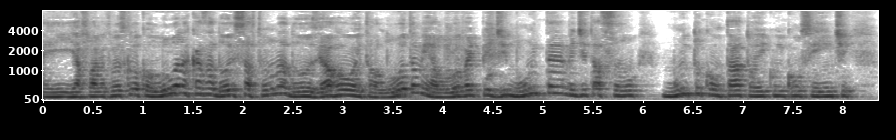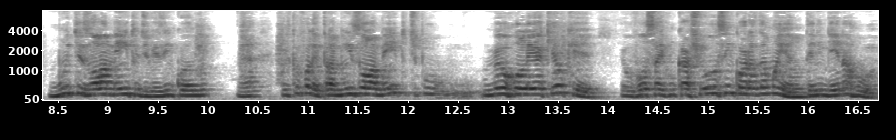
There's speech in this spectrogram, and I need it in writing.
E a Flávia Flores colocou Lua na casa 12 e Saturno na 12. Arro, então a Lua também. A Lua vai pedir muita meditação, muito contato aí com o inconsciente, muito isolamento de vez em quando. Né? Por isso que eu falei, para mim isolamento, tipo, o meu rolê aqui é o quê? Eu vou sair com o cachorro às 5 horas da manhã, não tem ninguém na rua.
